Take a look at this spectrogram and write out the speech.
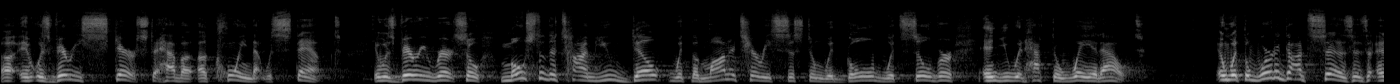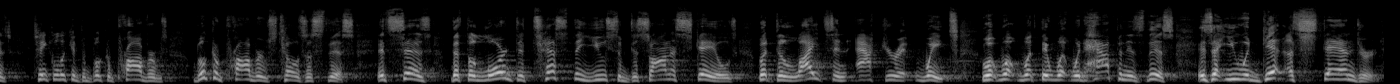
Uh, it was very scarce to have a, a coin that was stamped. It was very rare. So, most of the time, you dealt with the monetary system with gold, with silver, and you would have to weigh it out. And what the Word of God says is, as take a look at the book of Proverbs, book of Proverbs tells us this. It says that the Lord detests the use of dishonest scales, but delights in accurate weights. What, what, what, they, what would happen is this, is that you would get a standard.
